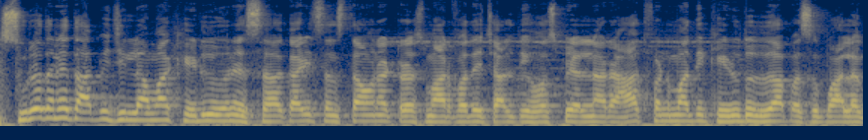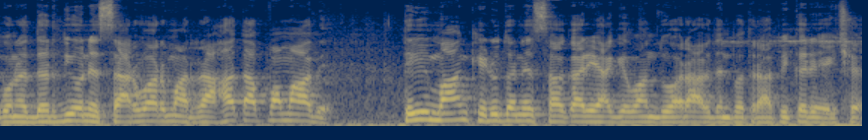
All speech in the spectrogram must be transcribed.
સુરત અને તાપી જિલ્લામાં ખેડૂતો અને સહકારી સંસ્થાઓના ટ્રસ્ટ મારફતે ચાલતી હોસ્પિટલના રાહત ફંડમાંથી ખેડૂતો તથા પશુપાલકોને દર્દીઓને સારવારમાં રાહત આપવામાં આવે તેવી માંગ ખેડૂત અને સહકારી આગેવાન દ્વારા આવેદનપત્ર આપી કરાઈ છે.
